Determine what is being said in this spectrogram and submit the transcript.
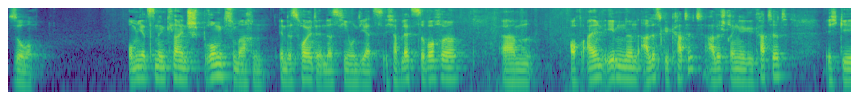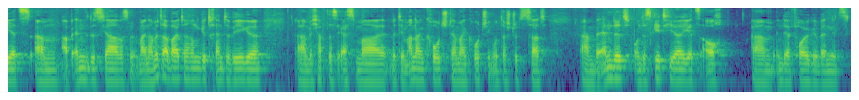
So, um jetzt einen kleinen Sprung zu machen in das Heute, in das Hier und Jetzt. Ich habe letzte Woche ähm, auf allen Ebenen alles gecuttet, alle Stränge gecuttet. Ich gehe jetzt ähm, ab Ende des Jahres mit meiner Mitarbeiterin getrennte Wege. Ähm, ich habe das erstmal mit dem anderen Coach, der mein Coaching unterstützt hat, ähm, beendet. Und es geht hier jetzt auch ähm, in der Folge, wenn jetzt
